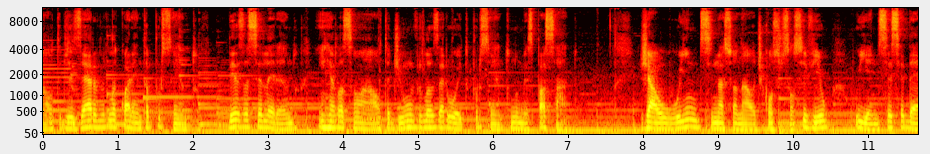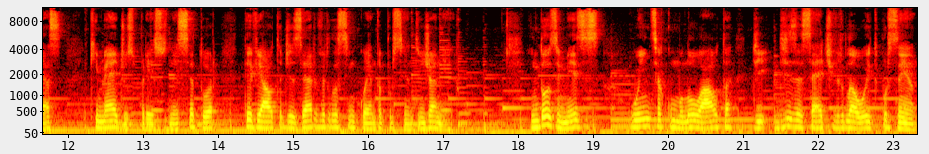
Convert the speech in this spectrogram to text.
alta de 0,40%, desacelerando em relação à alta de 1,08% no mês passado. Já o Índice Nacional de Construção Civil, o INCC-10, que mede os preços nesse setor, teve alta de 0,50% em janeiro. Em 12 meses, o índice acumulou alta de 17,8%.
